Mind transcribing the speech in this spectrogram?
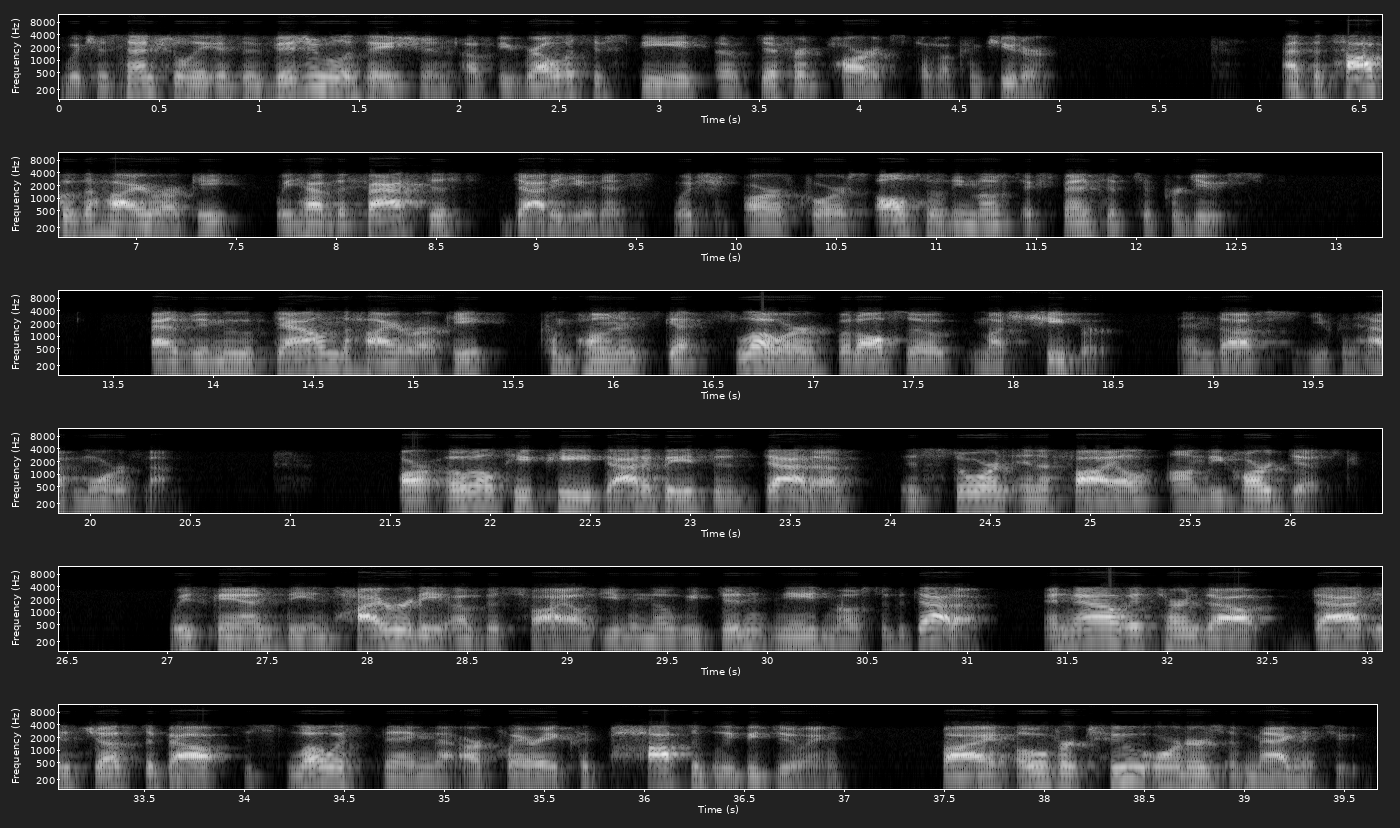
which essentially is a visualization of the relative speeds of different parts of a computer. At the top of the hierarchy, we have the fastest data units, which are, of course, also the most expensive to produce. As we move down the hierarchy, components get slower, but also much cheaper, and thus you can have more of them. Our OLTP database's data is stored in a file on the hard disk. We scanned the entirety of this file, even though we didn't need most of the data. And now it turns out that is just about the slowest thing that our query could possibly be doing by over two orders of magnitude.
